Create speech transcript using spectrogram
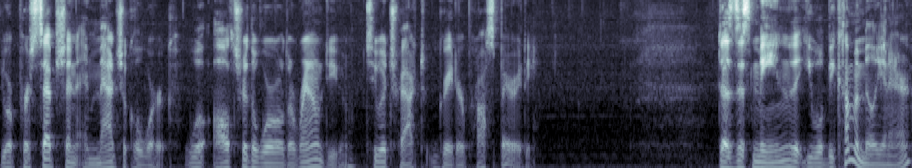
your perception and magical work will alter the world around you to attract greater prosperity. Does this mean that you will become a millionaire?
